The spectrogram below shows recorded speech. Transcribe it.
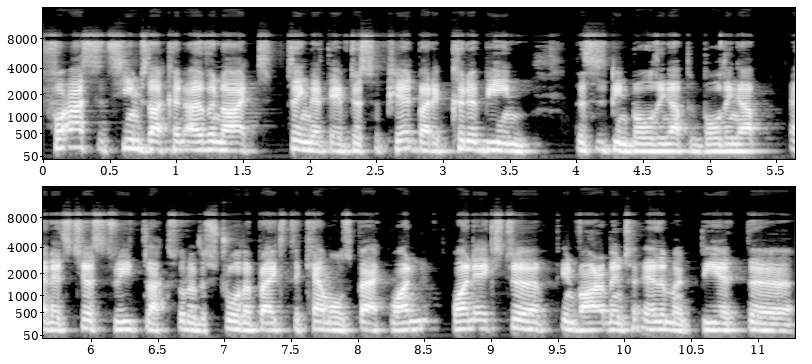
For us, it seems like an overnight thing that they've disappeared, but it could have been this has been building up and building up, and it's just like sort of the straw that breaks the camel's back. One one extra environmental element, be it the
